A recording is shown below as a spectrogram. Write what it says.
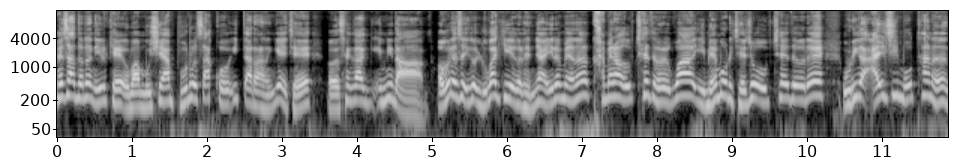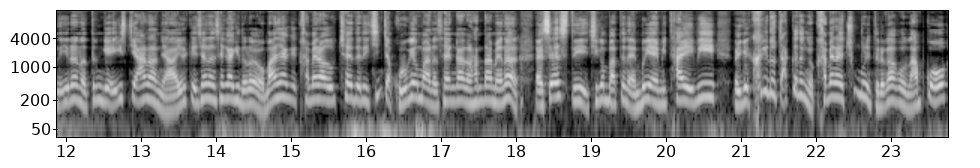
회사들은 이렇게 어마무시한 부를 쌓고 있다라는 게 제 생각입니다. 어, 그래서 이걸 누가 기획을 했냐 이러면은 카메라 업체들과 이 메모리 제조 업체들의 우리가 알지 못하는 이런 어떤 게 있지 않았냐 이렇게 저는 생각이 들어요. 만약에 카메라 업체들이 진짜 고객만을 생각을 한다면은 SSD 지금 봤던 NVMe 타입이 이게 크기도 작거든요. 카메라에 충분히 들어가고 남고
